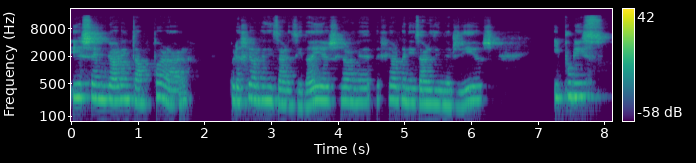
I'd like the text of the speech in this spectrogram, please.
e achei melhor então parar para reorganizar as ideias, reorganizar as energias, e por isso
